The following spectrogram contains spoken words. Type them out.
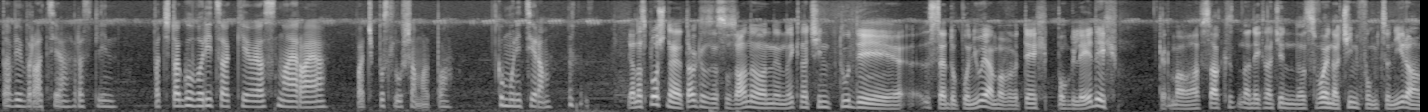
ta vibracija rastlin, pač ta govorica, ki jo jaz najraje pač poslušam ali pa komuniciram. Ja, na splošno je tako za Suzano, na nek način tudi se dopolnjujemo v teh pogledih, ker ima vsak na nek način na svoj način funkcionira.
